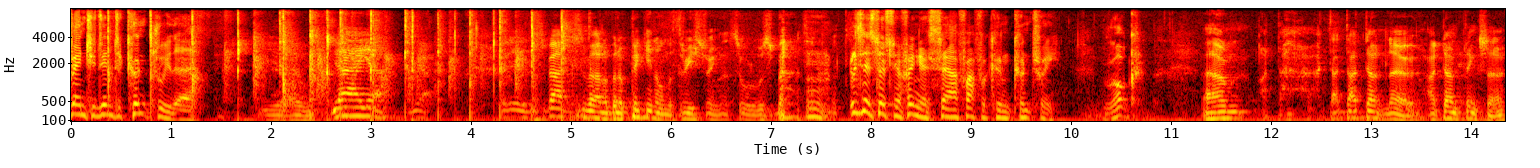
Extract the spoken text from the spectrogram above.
ventured into country there. Yeah, yeah, yeah, yeah. It is. It's about, it's about a bit of picking on the three string. That's all it was about. Is there such a thing as South African country? rock? Um, I, I- I- I don't know. I don't think so.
